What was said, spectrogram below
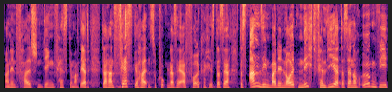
an den falschen Dingen festgemacht. Er hat daran festgehalten zu gucken, dass er erfolgreich ist, dass er das Ansehen bei den Leuten nicht verliert, dass er noch irgendwie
